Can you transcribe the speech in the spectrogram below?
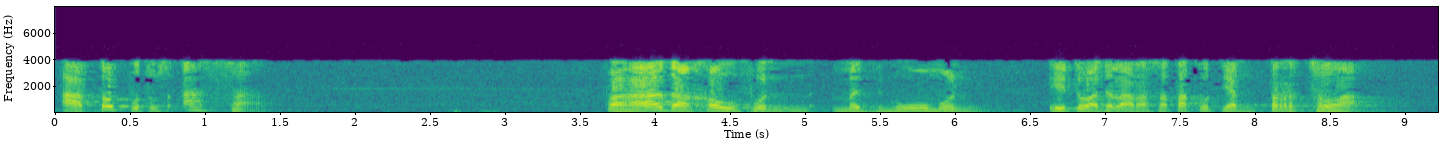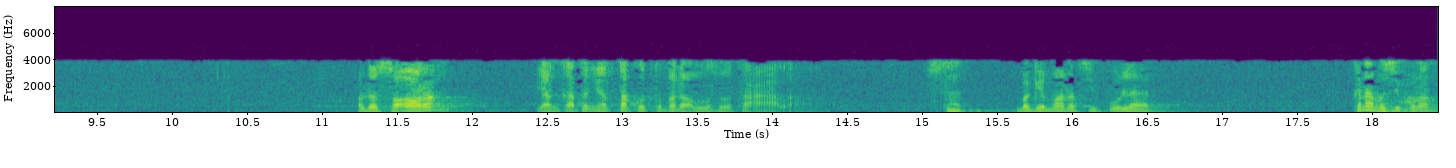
atau putus asa. Fahada khaufun madmumun. Itu adalah rasa takut yang tercela. Ada seorang yang katanya takut kepada Allah SWT. Ustaz, bagaimana si Fulan? Kenapa si Fulan?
